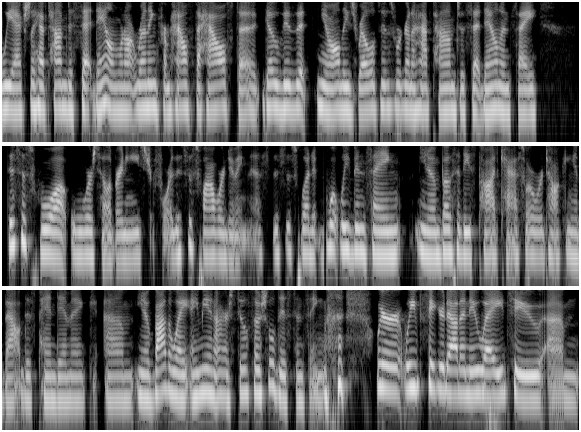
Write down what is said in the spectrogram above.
we actually have time to set down we're not running from house to house to go visit you know all these relatives we're going to have time to sit down and say this is what we're celebrating Easter for. This is why we're doing this. This is what what we've been saying, you know, both of these podcasts where we're talking about this pandemic. Um, you know, by the way, Amy and I are still social distancing. we're we've figured out a new way to um,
